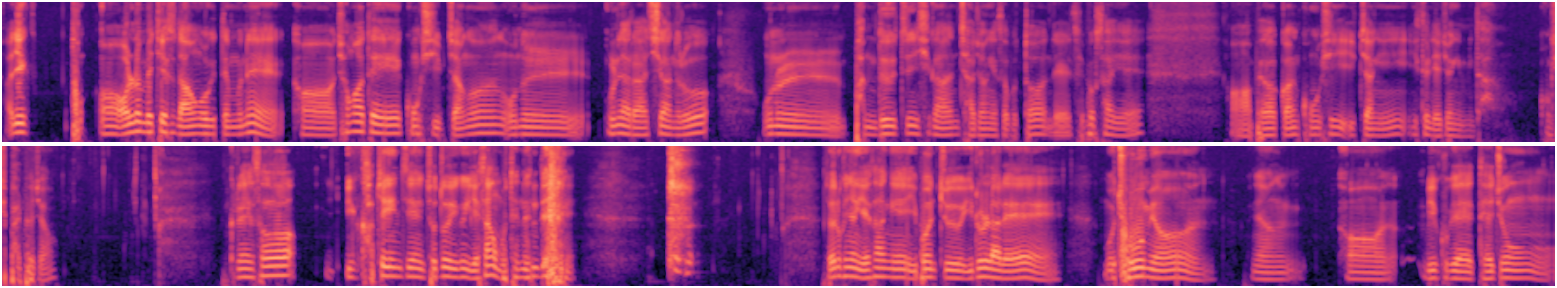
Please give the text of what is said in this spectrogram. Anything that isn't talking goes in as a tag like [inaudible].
아직 통, 어, 언론 매체에서 나온 거기 때문에 어, 청와대의 공식 입장은 오늘 우리나라 시간으로 오늘 밤 늦은 시간 자정에서부터 내일 새벽 사이에 어, 백악관 공식 입장이 있을 예정입니다. 공식 발표죠. 그래서 이 갑자기 이제 저도 이거 예상을 못했는데 저는 그냥 예상에 이번 주 일요일 날에 뭐 좋으면 그냥 어 미국의 대중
